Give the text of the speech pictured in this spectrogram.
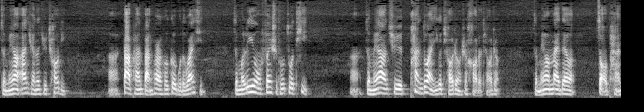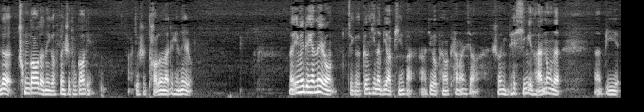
怎么样安全的去抄底，啊，大盘板块和个股的关系，怎么利用分时图做 T，啊，怎么样去判断一个调整是好的调整，怎么样卖掉早盘的冲高的那个分时图高点，啊，就是讨论了这些内容。那因为这些内容这个更新的比较频繁啊，就有朋友开玩笑说你这洗米团弄的。呃，比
